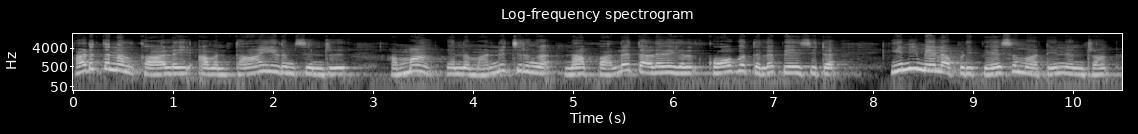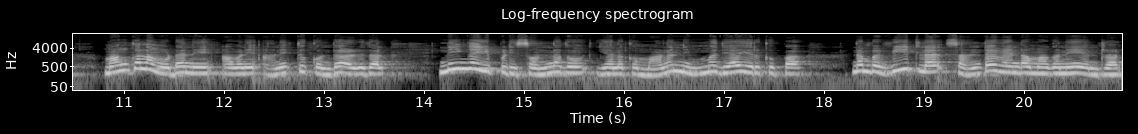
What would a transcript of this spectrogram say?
அடுத்த நாள் காலை அவன் தாயிடம் சென்று அம்மா என்னை மன்னிச்சிருங்க. நான் பல தடவைகள் கோபத்தில் பேசிட்டேன். இனிமேல் அப்படி பேச மாட்டேன் என்றான். மங்களம் உடனே அவனை அணைத்து கொண்டு அழுதாள். நீங்கள் இப்படி சொன்னதும் எனக்கு மன நிம்மதியாக இருக்குப்பா. நம்ம வீட்டில் சண்டை வேண்டாம் மகனே என்றாள்.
